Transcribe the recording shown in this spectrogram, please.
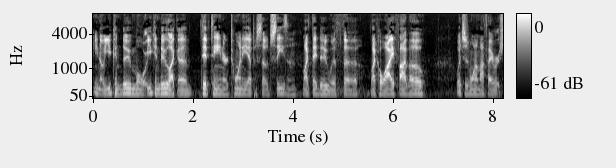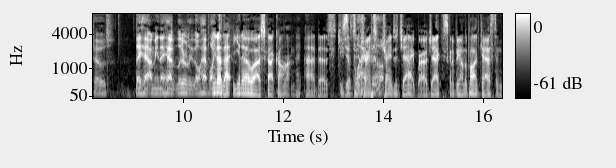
you know you can do more you can do like a 15 or 20 episode season like they do with uh like hawaii 5 which is one of my favorite shows they have i mean they have literally they'll have like you know that you know uh, Scott Caan uh, does He's a jiu-jitsu black trains, belt. trains with Jack, bro. Jack is going to be on the podcast and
